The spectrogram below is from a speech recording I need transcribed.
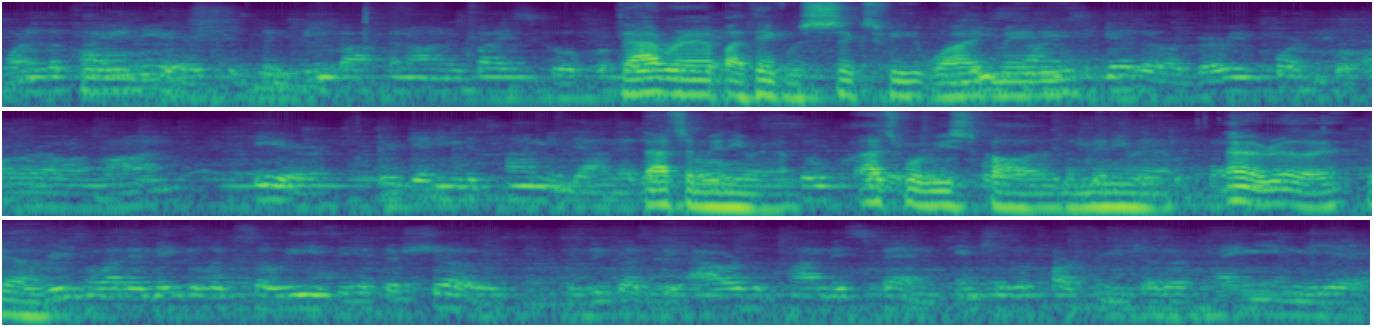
One of the pioneers has been bebopping on his bicycle for that ramp, I think, was six feet wide, These maybe. together are very important for RL and uh, Ron. Here, they're getting the timing down. That That's a mini ramp. so That's what we used to call it, the the mini ramp. Oh really? Yeah. The reason why they make it look so easy at their shows is because of the hours of time they spend inches apart from each other hanging in the air.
